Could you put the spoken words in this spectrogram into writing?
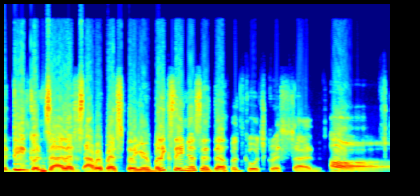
and Dane Gonzalez as our best player. Balik sa inyo sa Delphin Coach Christian. Aww.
